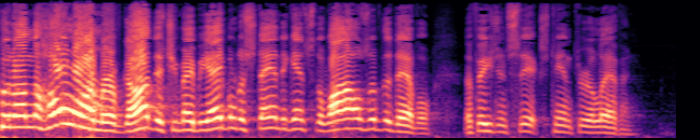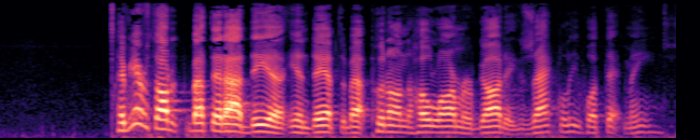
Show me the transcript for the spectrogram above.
Put on the whole armor of God that you may be able to stand against the wiles of the devil. Ephesians 6, 10 through 11. Have you ever thought about that idea in depth about put on the whole armor of God, exactly what that means?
